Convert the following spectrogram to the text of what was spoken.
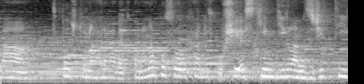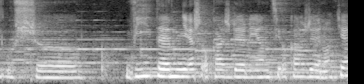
Má spoustu nahrávek, ona naposlouchaných, už je s tím dílem zžitý, už uh, ví téměř o každé nianci, o každé notě.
